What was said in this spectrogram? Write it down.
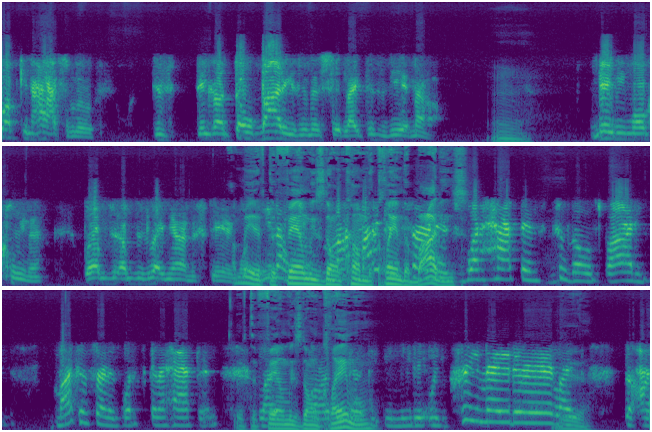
fucking hospital. Just, they gonna throw bodies in this shit like this is Vietnam. Mm. Maybe more cleaner. But I'm just, I'm just letting y'all understand. I mean, if You the know, families don't my- come my to claim the bodies, what happens to those bodies? My concern is what's going to happen. if the Like, families don't claim them, immediately cremated. Like, Yeah. the, I,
